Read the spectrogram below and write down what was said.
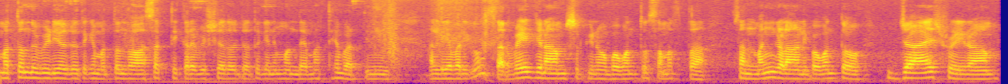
ಮತ್ತೊಂದು ವಿಡಿಯೋ ಜೊತೆಗೆ ಮತ್ತೊಂದು ಆಸಕ್ತಿಕರ ವಿಷಯದ ಜೊತೆಗೆ ನಿಮ್ಮ ಮುಂದೆ ಮತ್ತೆ ಬರ್ತೀನಿ. ಅಲ್ಲಿಯವರೆಗೂ ಸರ್ವೇ ಜನಾಂ ಸುಖಿನೋ ಭವಂತು ಸಮಸ್ತ ಸನ್ಮಂಗಳಾನಿ ಭವಂತು. ಜಯ ಶ್ರೀರಾಮ್.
